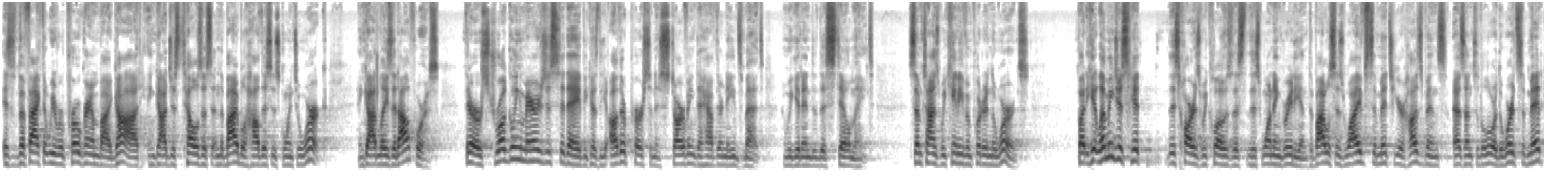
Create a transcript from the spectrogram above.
is the fact that we were programmed by God, and God just tells us in the Bible how this is going to work. And God lays it out for us. There are struggling marriages today because the other person is starving to have their needs met, and we get into this stalemate. Sometimes we can't even put it in the words. But let me just hit this hard as we close this, this one ingredient. The Bible says, Wives, submit to your husbands as unto the Lord. The word submit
